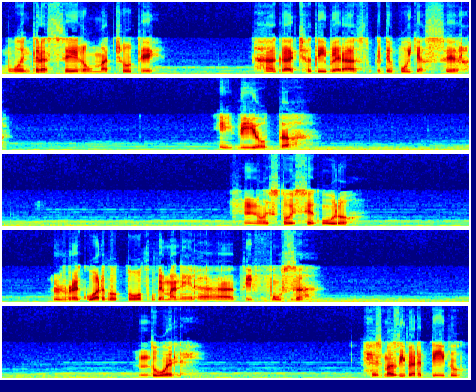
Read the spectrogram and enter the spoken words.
Buen trasero, machote. Agáchate y verás lo que te voy a hacer. Idiota. No estoy seguro. Recuerdo todo de manera difusa duele. Es más divertido.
